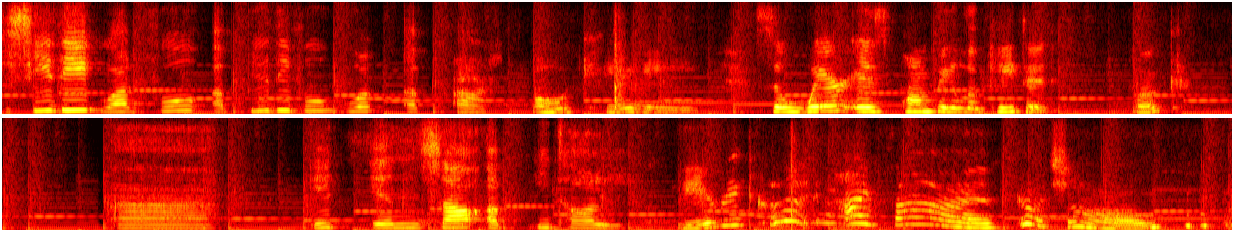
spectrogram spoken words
The city was full of beautiful work of art. Okay. So where is Pompeii located? Book. Uh, it's in south of Italy. Very good. High five. Good job.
